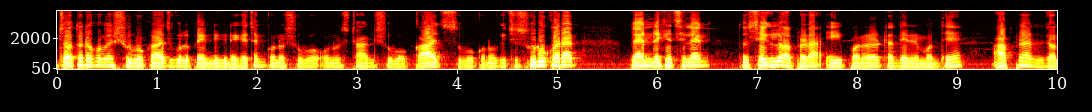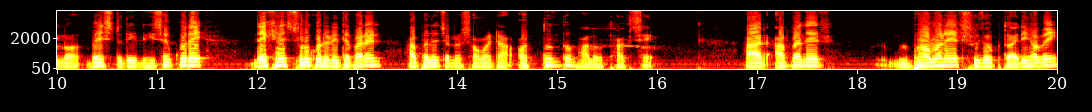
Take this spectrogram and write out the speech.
যত রকমের শুভ কাজগুলো পেন্ডিং রেখেছেন, কোনো শুভ অনুষ্ঠান, শুভ কাজ, শুভ কোনো কিছু শুরু করার প্ল্যান রেখেছিলেন, তো সেগুলো আপনারা এই পনেরোটা দিনের মধ্যে আপনার জন্য বেস্ট দিন হিসেব করে দেখে শুরু করে নিতে পারেন। আপনাদের জন্য সময়টা অত্যন্ত ভালো থাকছে। আর আপনাদের ভ্রমণের সুযোগ তৈরি হবে।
